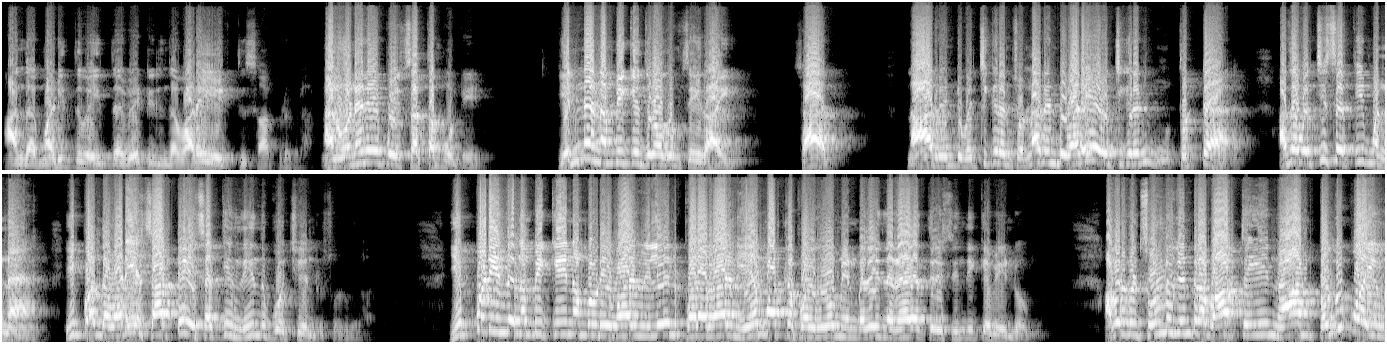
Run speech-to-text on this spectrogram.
அந்த மடித்து வைத்த வேட்டில் இந்த வடையை எடுத்து சாப்பிடுகிறார். நான் உடனே போய் சத்தம் போட்டேன். என்ன நம்பிக்கை துரோகம் செய்தாய்? சார் நான் ரெண்டு வச்சுக்கிறேன்னு சொன்னா ரெண்டு வடையை வச்சுக்கிறேன்னு தொட்ட. அதை வச்சு சத்தியம் பண்ண. இப்ப அந்த வடையை சாப்பிட்டு சத்தியம் நீந்து போச்சு என்று சொல்லுகிறார் எப்படி இந்த நம்பிக்கை நம்முடைய வாழ்விலே பலரால் ஏமாற்றப்படுகிறோம் என்பதை இந்த நேரத்தில் சிந்திக்க வேண்டும். அவர்கள் சொல்லுகின்ற வார்த்தையை நாம் பகுப்பாய்வு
